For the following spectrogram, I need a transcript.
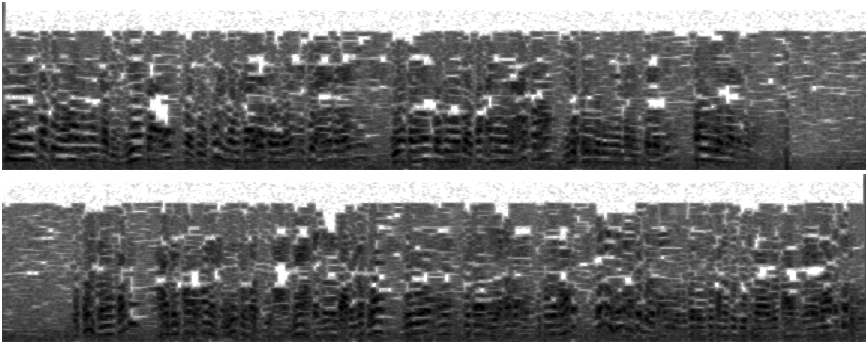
كنا ننتقم هذا من قبل. يترصد كل من خالفه ولم يكن على منهجه يترصد ما تفعله العشرة ليخرجه من المنهج السلفي أو لينال منه. وقلت من قبل هذا الأمر أنا خليته في الان ما عندنا بعض الاخوه رحنا الفكرة هي حضر الكتب هذا لأن الجماعه تدرس عليه يقول الكتب في الكتاب وتعب العلماء كتبوا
